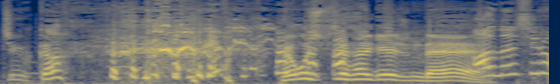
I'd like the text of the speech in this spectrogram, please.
찍을까? 150세 살게 해준대. 아, 나 싫어.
